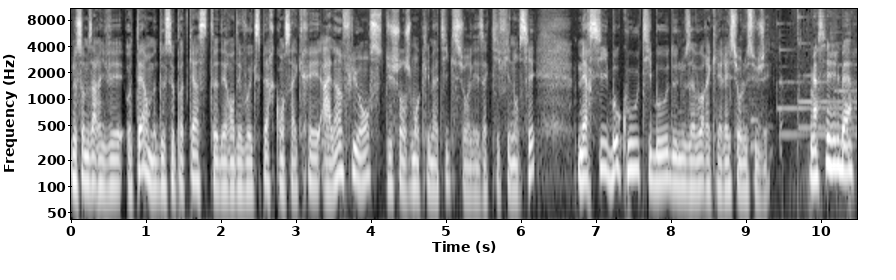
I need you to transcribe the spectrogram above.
Nous sommes arrivés au terme de ce podcast des rendez-vous experts consacré à l'influence du changement climatique sur les actifs financiers. Merci beaucoup Thibault de nous avoir éclairé sur le sujet. Merci Gilbert.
